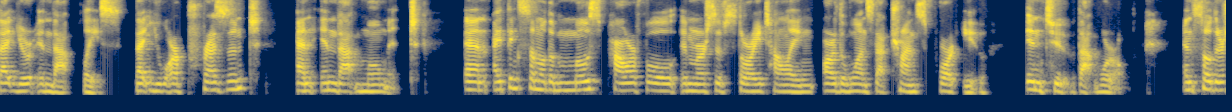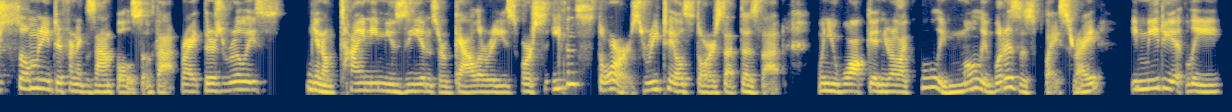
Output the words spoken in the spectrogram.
that you're in that place, that you are present and in that moment. And I think some of the most powerful immersive storytelling are the ones that transport you into that world. And so there's so many different examples of that, right? There's really, you know, tiny museums or galleries or even stores, retail stores that does that. When you walk in, you're like, holy moly, what is this place, right? Immediately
